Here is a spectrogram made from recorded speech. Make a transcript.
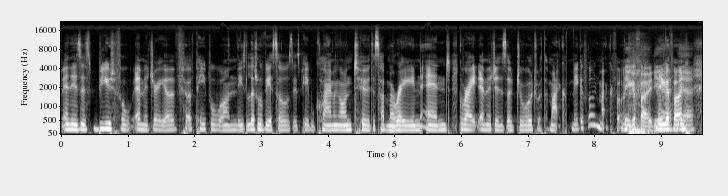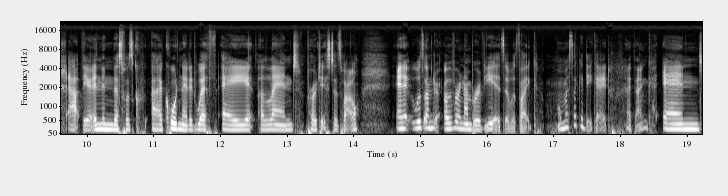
And there's this beautiful imagery of, of people on these little vessels. There's people climbing onto the submarine, and great images of George with a micro- megaphone, microphone, Megaphone, yeah. Megaphone. yeah. out there. And then this was uh, coordinated with a, a land protest as well. And it was under over a number of years. It was like almost like a decade, I think. And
